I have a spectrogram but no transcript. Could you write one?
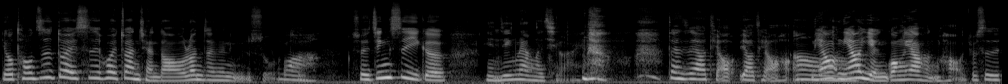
有投资对是会赚钱的、哦，我认真跟你们说。哇，水晶是一个，眼睛亮了起来。但是要调要调好，哦你要你要眼光要很好，就是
